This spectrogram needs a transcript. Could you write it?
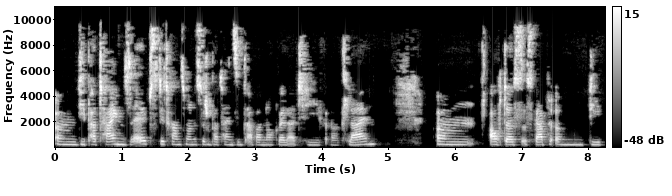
Ähm, die Parteien selbst, die transhumanistischen Parteien sind aber noch relativ äh, klein. Ähm, auch das, es gab ähm, die,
